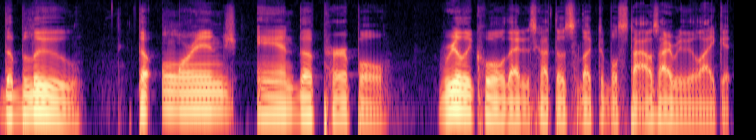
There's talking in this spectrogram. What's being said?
the blue, the orange, and the purple. Really cool that it's got those selectable styles. I really like it.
